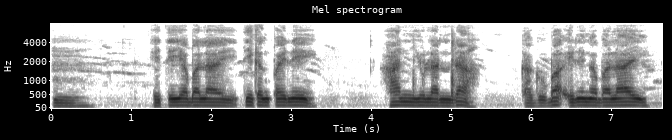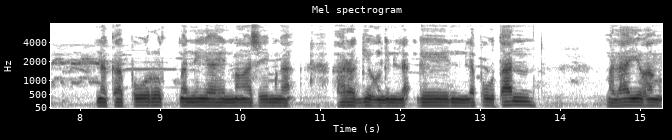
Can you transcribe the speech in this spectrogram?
Mm. Itiya balay, tikang pa ini Han Yolanda. Kaguba ini nga balay nakapurot maniyahin mga sim nga haragyo ang ginla- ginlaputan. Malayo ang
